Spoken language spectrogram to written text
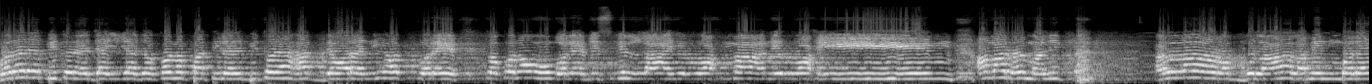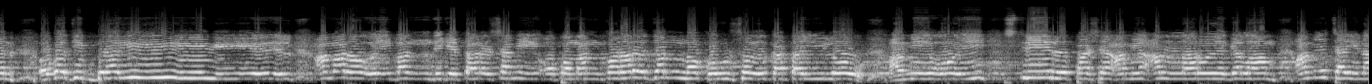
ঘরের ভিতরে যাইয়া যখন পাতিলের ভিতরে হাত দেওয়ার নিয়ত করে তখনও বলে বিসমিল্লাহির রহমানির রহিম। আমার মালিক আল্লাহ রব্বুল আলামিন বলেন, ওগো জিব্রাইল আমার ওই বান্দিকে তার স্বামী অপমান করার জন্য কৌশল কাটাইলো। আমি ওই স্ত্রীর পাশে আমি আল্লাহ রয়ে গেলাম। আমি চাই না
